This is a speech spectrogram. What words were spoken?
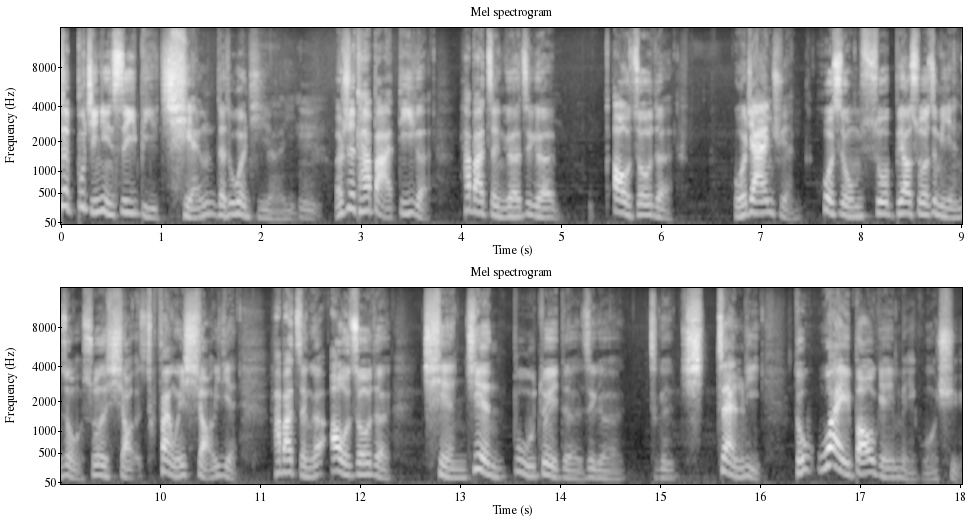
这不仅仅是一笔钱的问题而已，嗯，而是他把第一个，他把整个这个澳洲的国家安全，或是我们说不要说这么严重，说的小范围小一点，他把整个澳洲的潜舰部队的这个这个战力都外包给美国去。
